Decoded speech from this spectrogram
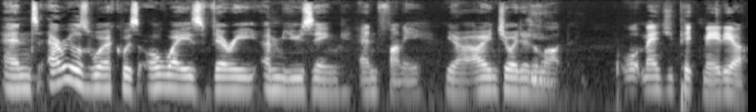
And Ariel's work was always very amusing and funny. You know, I enjoyed it a lot. What made you pick media?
